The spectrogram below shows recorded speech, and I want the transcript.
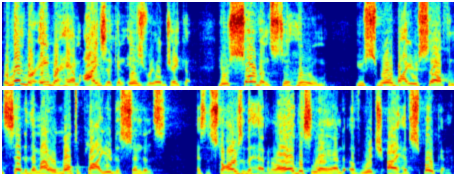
Remember Abraham, Isaac, and Israel, Jacob, your servants to whom you swore by yourself and said to them, I will multiply your descendants as the stars of the heaven, and all this land of which I have spoken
